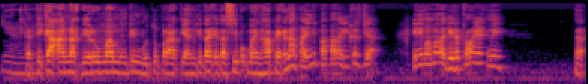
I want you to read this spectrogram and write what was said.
Iya, iya, Ketika anak di rumah mungkin butuh perhatian kita, kita sibuk main HP. Kenapa? Ini papa lagi kerja. Ini mama lagi ada proyek nih. Nah,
